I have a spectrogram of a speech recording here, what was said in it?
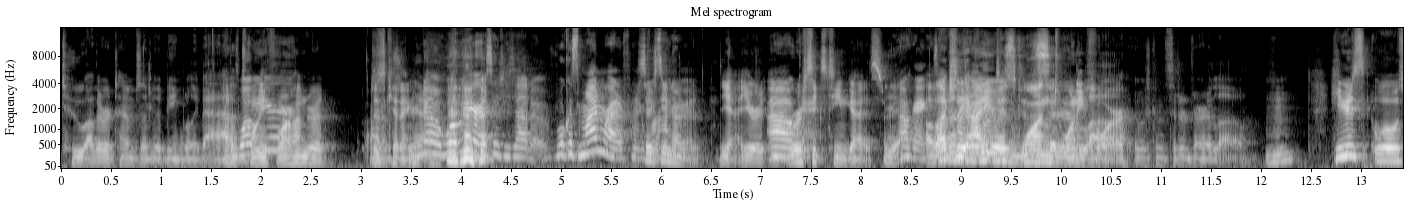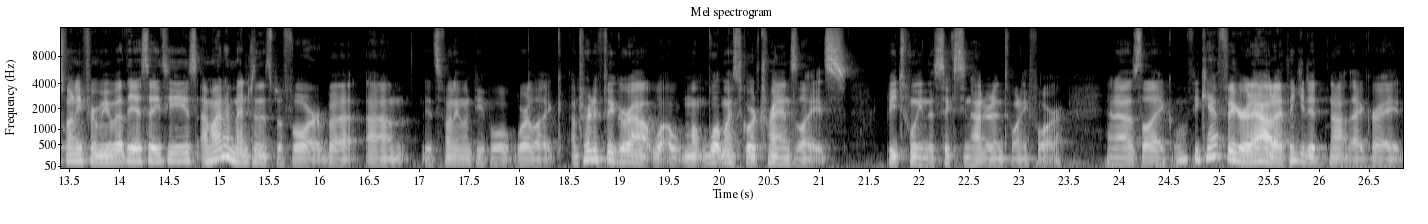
two other attempts of it being really bad. Out of What were 2400. Just kidding. yeah. No, what were your SATs out of? Well, because mine were out of 1600. Yeah, you're Oh, we're 16 guys. Right? Yeah. Okay. Well, Actually, I was 124. low. It was considered very low. Hmm. Here's what was funny for me with the SATs. I might have mentioned this before, but um, it's funny when people were like, "I'm trying to figure out what my, what my score translates between the 1600 and 24," and I was like, "Well, if you can't figure it out, I think you did not that great."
